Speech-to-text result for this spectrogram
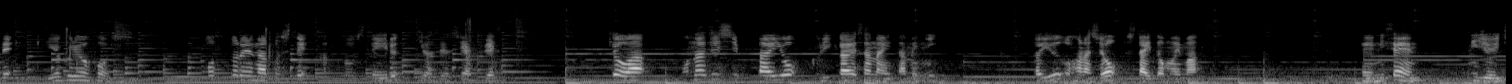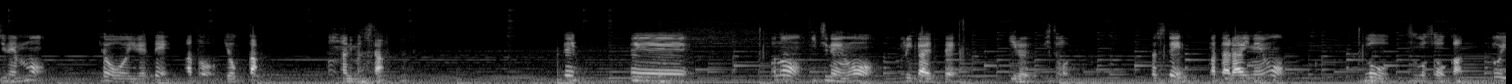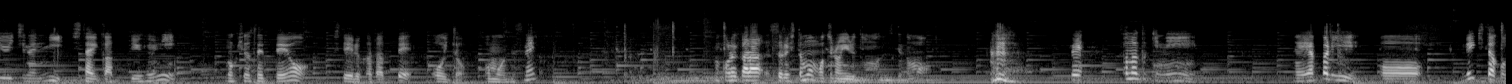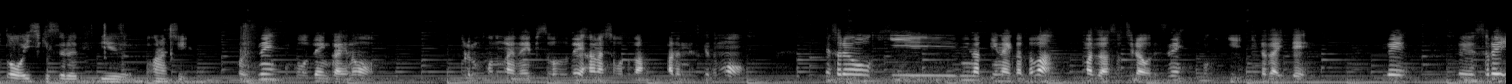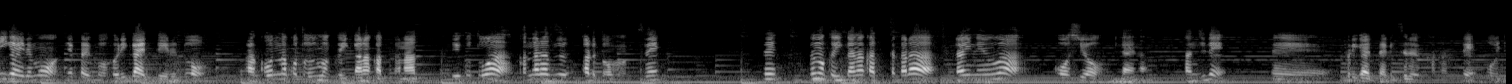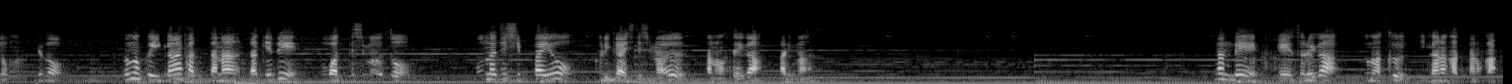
で理学療法士、スポーツトレーナーとして活動している岩瀬義明です。今日は同じ失敗を繰り返さないためにというお話をしたいと思います。え2021年も今日を入れてあと4日となりました。で、えーこの1年を振り返っている人、そしてまた来年をどう過ごそうか、どういう1年にしたいかっていうふうに目標設定をしている方って多いと思うんですね。これからする人ももちろんいると思うんですけども。で、その時に、やっぱり、こう、できたことを意識するっていうお話をですね、こう前回の、これもこの前のエピソードで話したことがあるんですけども、それをお聞きになっていない方は、まずはそちらをですね、お聞きいただいて、で、えそれ以外でも、やっぱりこう振り返っていると、あ、こんなことうまくいかなかったなっていうことは必ずあると思うんですね。で、うまくいかなかったから、来年はこうしようみたいな感じで、えー振り返ったりする方って多いと思うんですけど、うまくいかなかったなだけで終わってしまうと、同じ失敗を繰り返してしまう可能性があります。なんで、えーそれがうまくいかなかったのか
